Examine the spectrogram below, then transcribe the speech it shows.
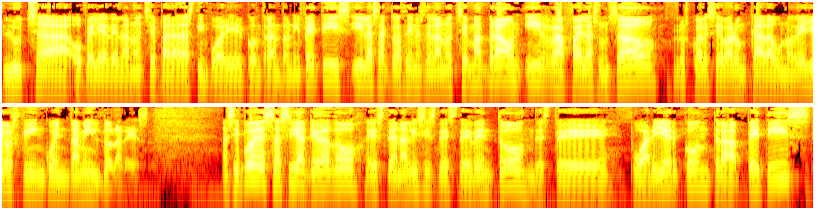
lucha o pelea de la noche para Dustin Poirier contra Anthony Pettis y las actuaciones de la noche Matt Brown y Rafael Asunsao, los cuales llevaron cada uno de ellos 50.000 dólares. Así pues, así ha quedado este análisis de este evento, de este Poirier contra Pettis.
